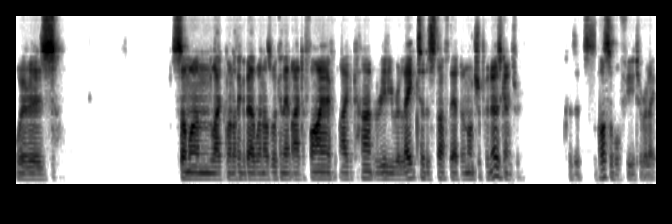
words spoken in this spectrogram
whereas someone like when i think about when i was working that nine to five i can't really relate to the stuff that an entrepreneur is going through because it's impossible for you to relate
